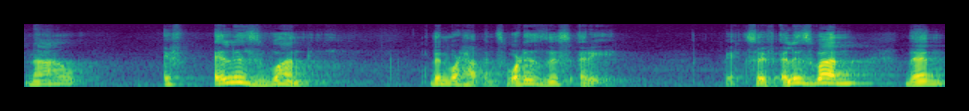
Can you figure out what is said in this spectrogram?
Now if L is 1 then what happens what is this array? Okay. So if L is 1 then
